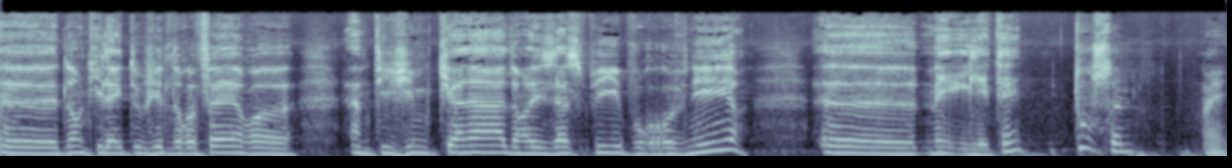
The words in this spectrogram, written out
Euh, donc il a été obligé de refaire euh, un petit gymkhana dans les aspis pour revenir. Euh, mais il était tout seul. Ouais.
